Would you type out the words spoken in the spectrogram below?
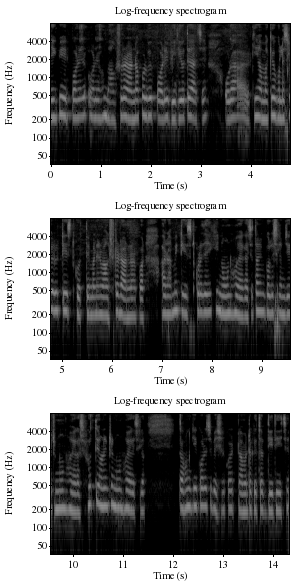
দেখবে এরপরে ওরা যখন মাংসটা রান্না করবে, পরে ভিডিওতে আছে, ওরা আর কি আমাকে বলেছিল একটু টেস্ট করতে মানে মাংসটা রান্নার পর। আর আমি টেস্ট করে দেখি কি নুন হয়ে গেছে, তো আমি বলেছিলাম যে এটা নুন হয়ে গেছে। সত্যি অনেকটা নুন হয়ে গেছিল। তখন কী করেছে? বেশি করে টমেটো কেচাপ দিয়ে দিয়েছে।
